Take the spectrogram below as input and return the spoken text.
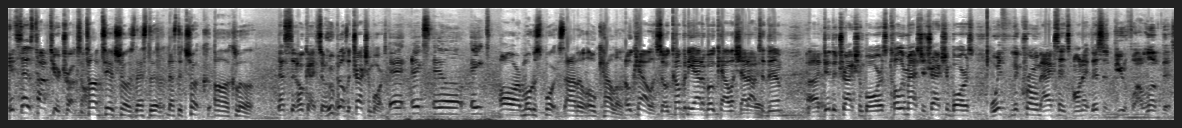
It says top tier trucks on. Top tier trucks. That's the that's the truck uh, club. That's the okay. So who built the traction bars? XL8R Motorsports out of Ocala. Ocala. So a company out of Ocala. Shout out to them. Uh, did the traction bars, color matched the traction bars with the chrome accents on it. This is beautiful. I love this.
